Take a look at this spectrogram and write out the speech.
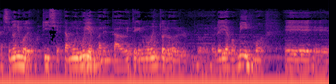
al sinónimo de justicia, está muy muy emparentado, viste que en un momento lo, lo, leías vos mismo. Eh,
